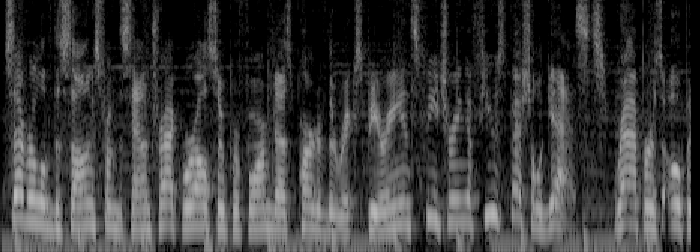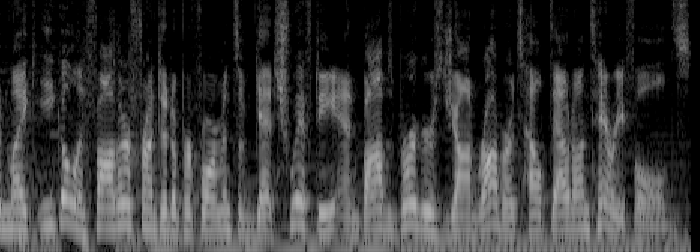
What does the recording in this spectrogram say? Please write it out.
Several of the songs from the soundtrack were also performed as part of the Ricksperience, featuring a few special guests. Rappers Open Mike Eagle and Father fronted a performance of Get Schwifty, and Bob's Burgers John Roberts helped out on Terry Folds.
